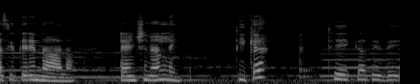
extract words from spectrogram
ਅਸੀਂ ਤੇਰੇ ਨਾਲ ਆ ਟੈਨਸ਼ਨ ਨਾ ਲਈ। ਠੀਕ ਹੈ? ਠੀਕ ਆ ਦੀਦੀ।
